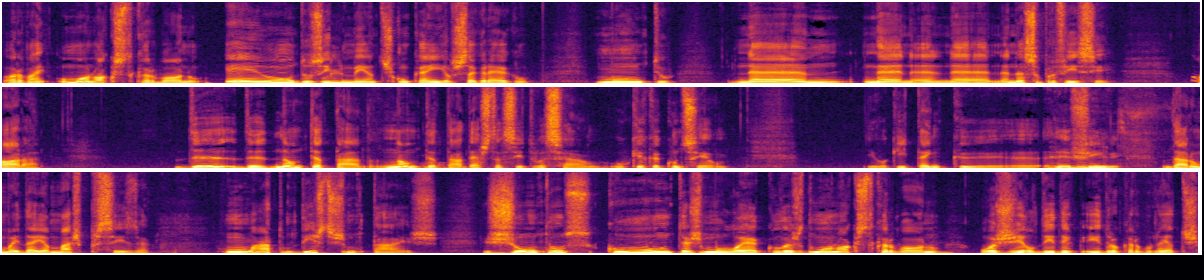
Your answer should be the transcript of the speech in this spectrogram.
Ora bem, o monóxido de carbono é um dos elementos com quem eles se agregam muito na, na, na, na superfície. Ora, de, de, não detectado, não detectado esta situação, o que é que aconteceu? Eu aqui tenho que, eh, enfim, dar uma ideia mais precisa. Um átomo destes metais juntam-se com muitas moléculas de monóxido de carbono ou gelo de hidrocarbonetos,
